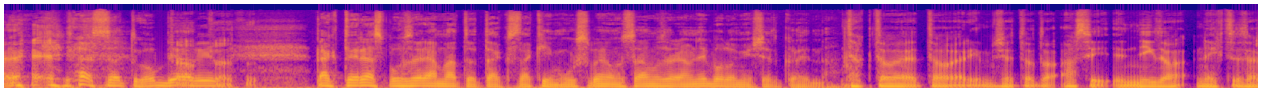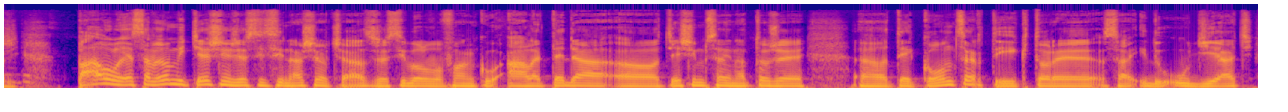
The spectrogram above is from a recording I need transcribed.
ja sa tu objavil. To, to, to. Tak teraz pozerám na to tak s takým úsmevom, samozrejme, nebolo mi všetko jedno. Tak to, je, to verím, že toto asi nikto nechce zažiť. Pavol, ja sa veľmi teším, že si si našiel čas, že si bol vo fanku, ale teda uh, teším sa aj na to, že uh, tie koncerty, ktoré sa idú udiať,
